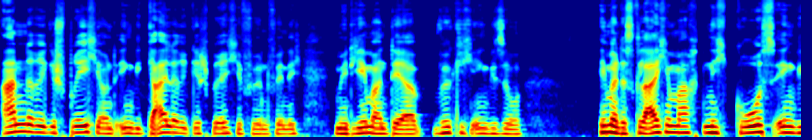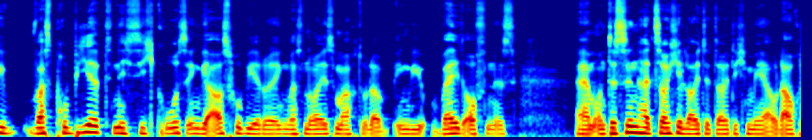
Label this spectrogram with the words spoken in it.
andere Gespräche und irgendwie geilere Gespräche führen, finde ich, mit jemand, der wirklich irgendwie so immer das Gleiche macht, nicht groß irgendwie was probiert, nicht sich groß irgendwie ausprobiert oder irgendwas Neues macht oder irgendwie weltoffen ist. Ähm, und das sind halt solche Leute deutlich mehr. Oder auch,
